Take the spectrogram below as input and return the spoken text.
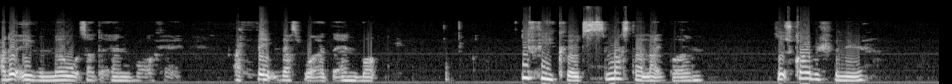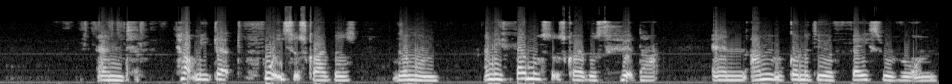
I don't even know what's at the end, but okay. I think that's what at the end, but if you could smash that like button, subscribe if you're new, and help me get 40 subscribers come on I need 5 more subscribers to hit that. And I'm gonna do a face reveal on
